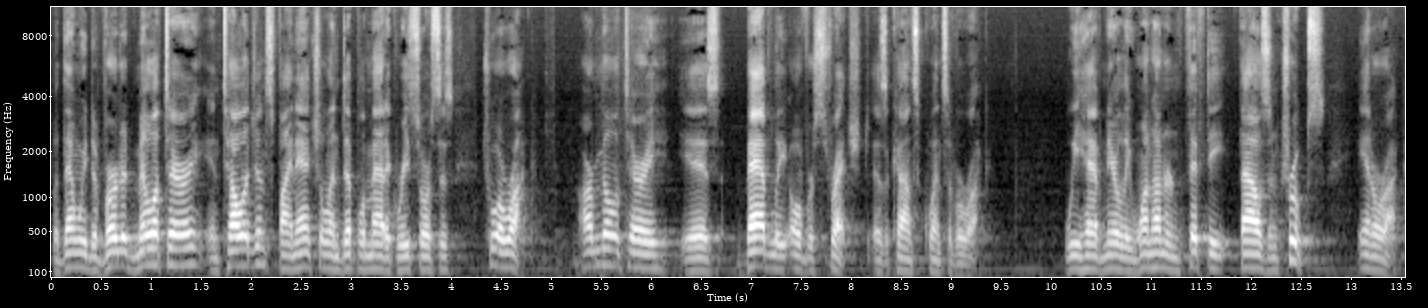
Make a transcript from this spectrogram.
But then we diverted military, intelligence, financial, and diplomatic resources to Iraq. Our military is badly overstretched as a consequence of Iraq. We have nearly 150,000 troops in Iraq.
